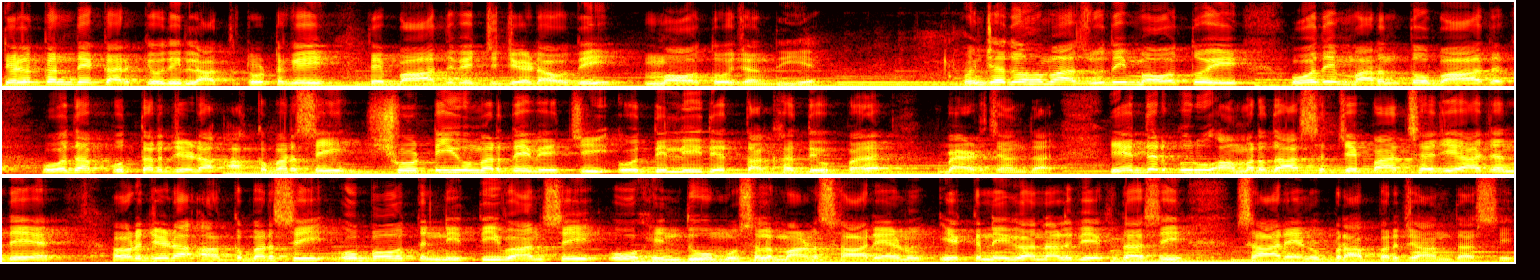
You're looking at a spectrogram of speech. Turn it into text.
ਤਿਲਕਣ ਦੇ ਕਰਕੇ ਉਹਦੀ ਲੱਤ ਟੁੱਟ ਗਈ ਤੇ ਬਾਅਦ ਵਿੱਚ ਜਿਹੜਾ ਉਹਦੀ ਮੌਤ ਹੋ ਜਾਂਦੀ ਹੈ। ਹੁਣ ਜਦੋਂ ਹਮਾਜ਼ੂ ਦੀ ਮੌਤ ਹੋਈ, ਉਹਦੇ ਮਰਨ ਤੋਂ ਬਾਅਦ ਉਹਦਾ ਪੁੱਤਰ ਜਿਹੜਾ ਅਕਬਰ ਸੀ, ਛੋਟੀ ਉਮਰ ਦੇ ਵਿੱਚ ਹੀ ਉਹ ਦਿੱਲੀ ਦੇ ਤਖਤ ਦੇ ਉੱਪਰ ਬੈਠ ਜਾਂਦਾ ਹੈ। ਇਧਰ ਗੁਰੂ ਅਮਰਦਾਸ ਸੱਚੇ ਪਾਤਸ਼ਾਹ ਜੀ ਆ ਜਾਂਦੇ ਆ ਔਰ ਜਿਹੜਾ ਅਕਬਰ ਸੀ, ਉਹ ਬਹੁਤ ਨੀਤੀਵਾਨ ਸੀ, ਉਹ ਹਿੰਦੂ, ਮੁਸਲਮਾਨ ਸਾਰਿਆਂ ਨੂੰ ਇੱਕ ਨਿਗਾਹ ਨਾਲ ਵੇਖਦਾ ਸੀ, ਸਾਰਿਆਂ ਨੂੰ ਬਰਾਬਰ ਜਾਣਦਾ ਸੀ।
